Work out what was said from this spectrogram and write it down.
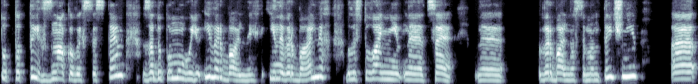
тобто тих знакових систем, за допомогою і вербальних, і невербальних, в листуванні е, це е, вербально-семантичні е,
